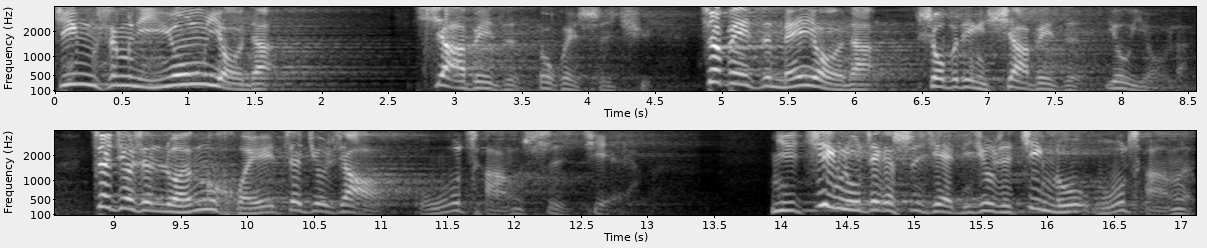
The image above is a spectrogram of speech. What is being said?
今生你拥有的，下辈子都会失去；这辈子没有的，说不定下辈子又有了。这就是轮回，这就叫无常世界。你进入这个世界，你就是进入无常了。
